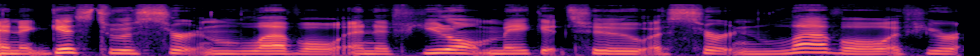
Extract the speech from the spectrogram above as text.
and it gets to a certain level. And if you don't make it to a certain level, if you're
